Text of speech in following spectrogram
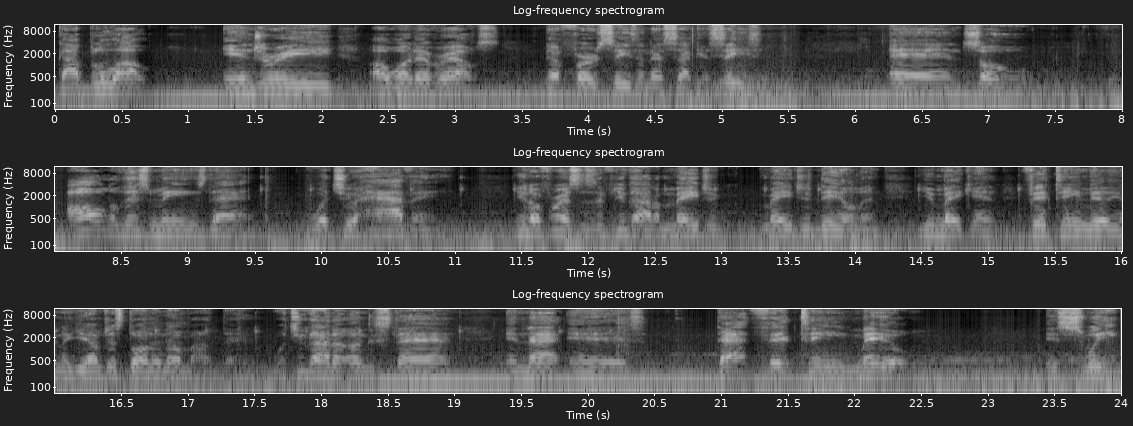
got blew out, injury or whatever else, their first season, their second season. And so all of this means that what you're having, you know, for instance, if you got a major, major deal and you're making 15 million a year, I'm just throwing a number out there. What you got to understand and that is that 15 mil is sweet,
